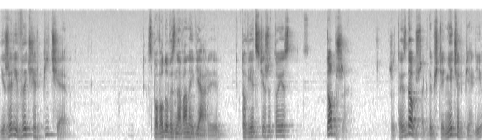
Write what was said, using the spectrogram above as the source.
Jeżeli wy cierpicie z powodu wyznawanej wiary, to wiedzcie, że to jest dobrze. Że to jest dobrze. Gdybyście nie cierpieli,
